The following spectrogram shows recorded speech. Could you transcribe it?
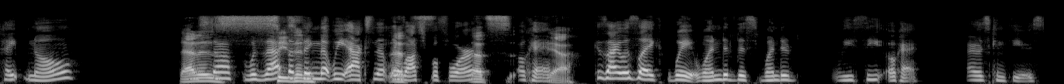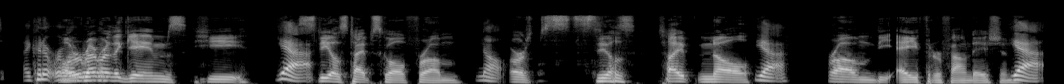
Type Null? That is stuff? Was that the thing that we accidentally watched before? That's okay. yeah. Because I was like, wait, when did this, when did we see? Okay. I was confused. I couldn't remember. Well, remember when- the games he Yeah. steals type skull from No. or steals type null Yeah. from the Aether Foundation. Yeah.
